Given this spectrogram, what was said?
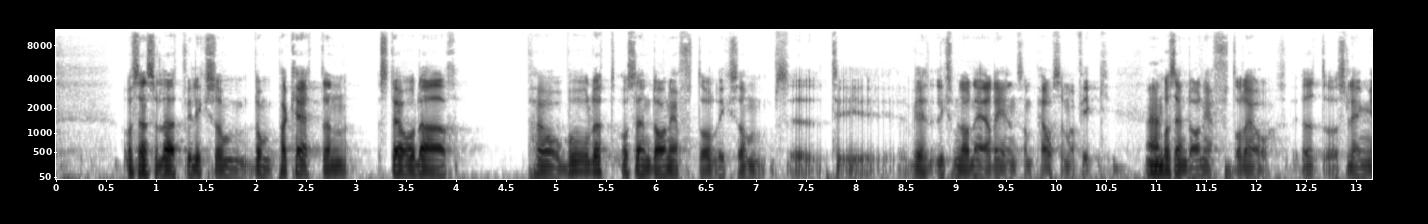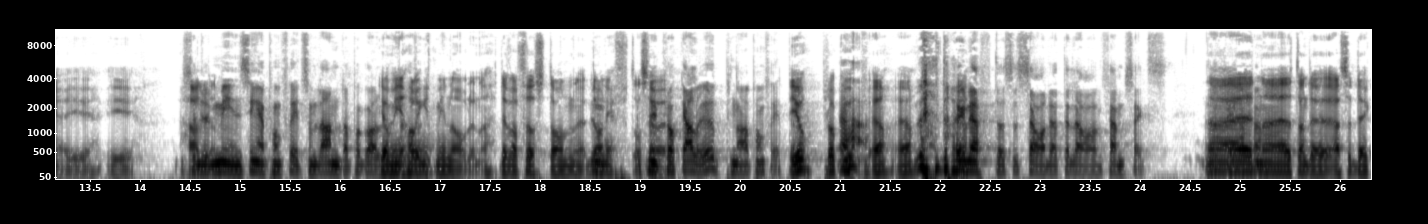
och sen så lät vi liksom de paketen stå där på bordet och sen dagen efter liksom, till, vi liksom la ner det i en sån påse man fick. Mm. Och sen dagen efter då, ut och slänga i, i Så hallen. du minns inga pommes frites som landar på golvet? Jag min- har inget minne av det. Det var först dagen, dagen efter. Så ni plockade aldrig upp några pommes frites? Jo, plocka Jaha. upp. Ja, ja. Dagen ja. efter så såg du att det låg en fem, sex? Nej, nej, utan det, alltså det,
